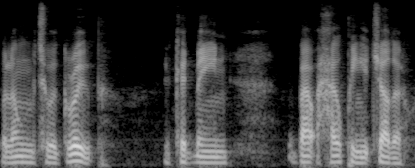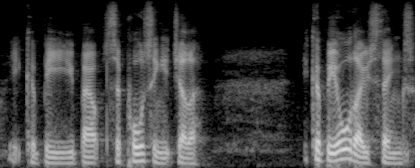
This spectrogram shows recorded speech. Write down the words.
belonging to a group. It could mean about helping each other. It could be about supporting each other. It could be all those things,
